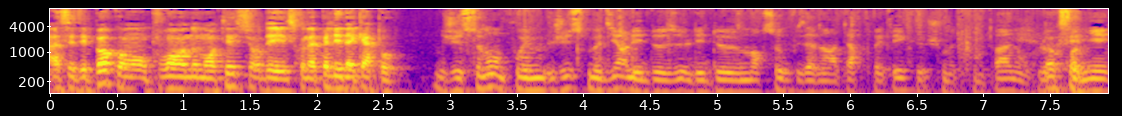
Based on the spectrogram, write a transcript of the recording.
à cette époque en pouvant ornementer sur des, ce qu'on appelle des da capo. Justement, vous pouvez juste me dire les deux, les deux morceaux que vous avez interprétés, que je me trompe pas. Donc le Donc premier,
